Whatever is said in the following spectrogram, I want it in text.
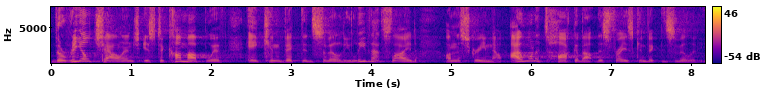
The real challenge is to come up with a convicted civility. Leave that slide on the screen now. I want to talk about this phrase, convicted civility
